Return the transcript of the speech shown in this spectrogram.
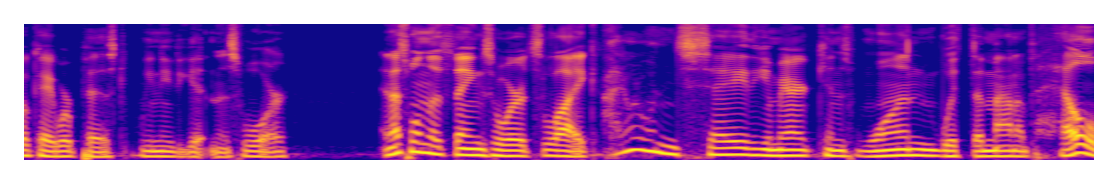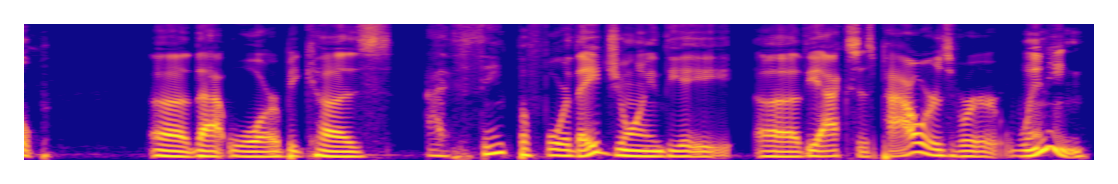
"Okay, we're pissed. We need to get in this war." And that's one of the things where it's like I don't want to say the Americans won with the amount of help uh, that war because I think before they joined the uh, the Axis powers were winning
